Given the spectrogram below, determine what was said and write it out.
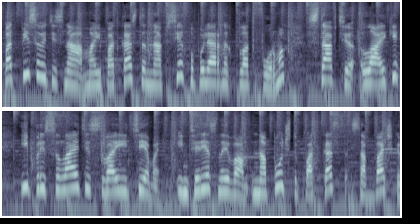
Подписывайтесь на мои подкасты на всех популярных платформах, ставьте лайки и присылайте свои темы, интересные вам, на почту подкаст собачка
